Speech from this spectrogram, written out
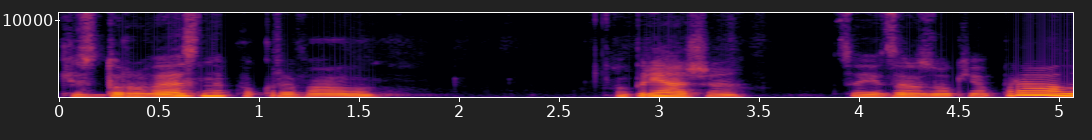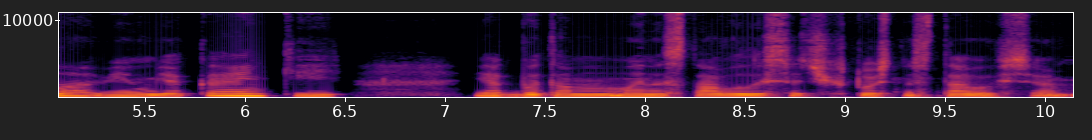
Таке здоровезне покривало. Пряжа. Цей зразок я прала, він м'якенький. Як би там ми не ставилися, чи хтось не ставився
